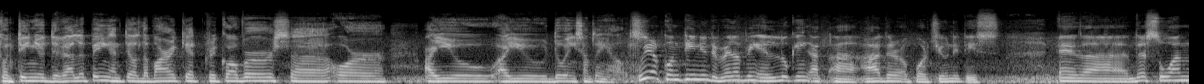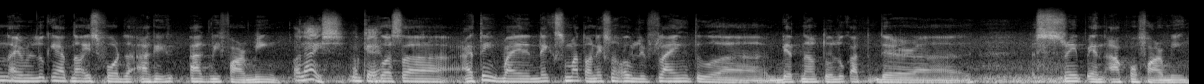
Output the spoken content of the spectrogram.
continue developing until the market recovers, uh, or are you are you doing something else? We are continuing developing and looking at uh, other opportunities. And uh, there's one I'm looking at now is for the agri, agri farming. Oh, nice. Okay. Because uh, I think by next month or next month, I will be flying to uh, Vietnam to look at their uh, shrimp and aqua farming.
